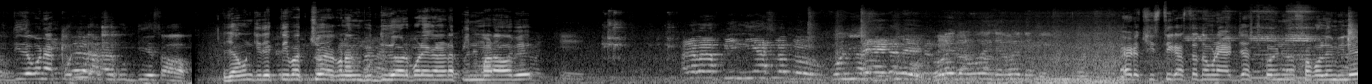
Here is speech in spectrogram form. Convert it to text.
বুদ্ধি দেবো না কোটি টাকার বুদ্ধি এসব। যেমন কি দেখতেই পাচ্ছ এখন আমি বুদ্ধি দেওয়ার পরে এখানে একটা পিন মারা হবে। আরে বাবা পিন নিয়ে আসলো তো। কই নিয়ে আসলো? দে, এটা দে। ওই দে ওই দে ওই দে একটু খিস্তি কাজটা তোমরা অ্যাডজাস্ট করে নিও সকলে মিলে।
